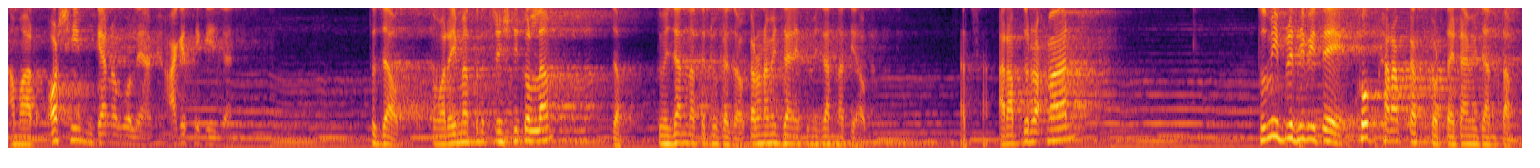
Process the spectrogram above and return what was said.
আমার অসীম জ্ঞান বলে আমি আগে থেকেই জানি। তো যাও, তোমার এইমাত্র সৃষ্টি করলাম, যাও, তুমি জান্নাতে ঢুকে যাও, কারণ আমি জানি তুমি জান্নাতি হবে। আচ্ছা আর আব্দুর রহমান তুমি পৃথিবীতে খুব খারাপ কাজ করতে, এটা আমি জানতাম।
